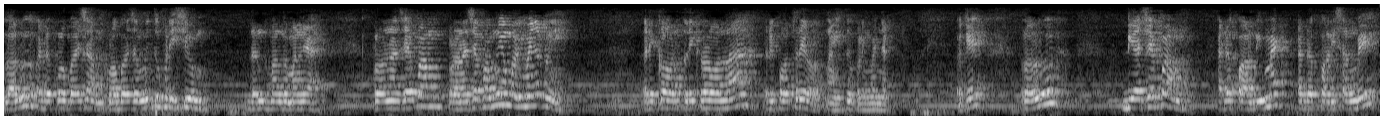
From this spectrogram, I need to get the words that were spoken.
Lalu ada clobazam clobazam itu frisium dan teman-temannya. Clonazepam clonazepam ini yang paling banyak nih. Ricolona, Rivotril. Nah, itu paling banyak. Oke. Okay? Lalu diazepam, ada Valdimax, ada Valisan B,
